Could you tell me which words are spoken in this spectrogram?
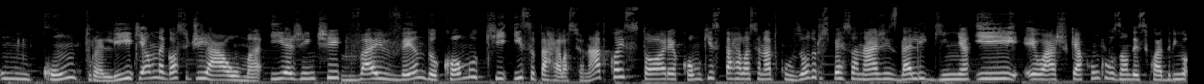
um encontro ali que é um negócio de alma, e a gente vai vendo como que isso tá relacionado com a história, como que isso tá relacionado com os outros personagens da liguinha, e eu acho que a conclusão desse quadrinho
